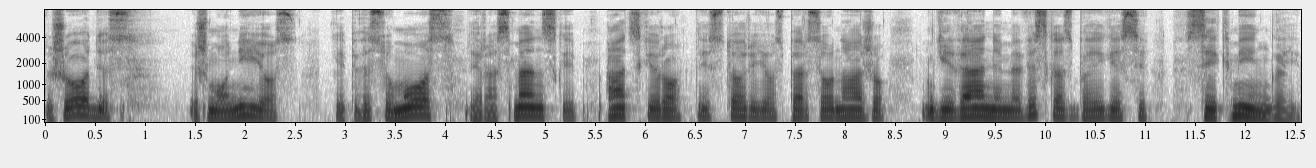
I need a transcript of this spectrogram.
žodis žmonijos kaip visumos ir asmens, kaip atskiro istorijos personažo gyvenime viskas baigėsi sėkmingai,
